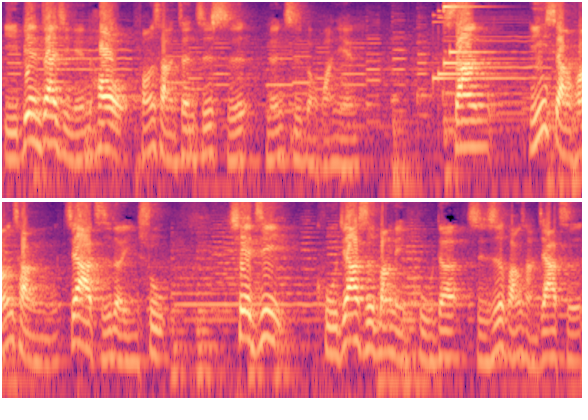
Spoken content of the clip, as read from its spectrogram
以便在几年后房产增值时能资本还原。三、影响房产价值的因素，切记。估价师帮你估的只是房产价值，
